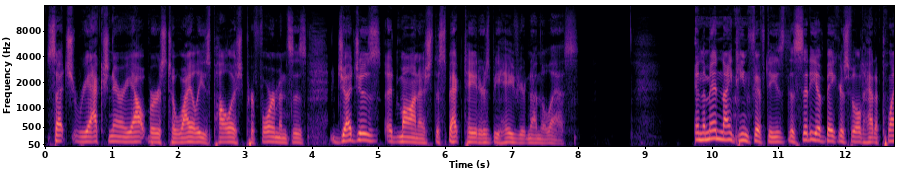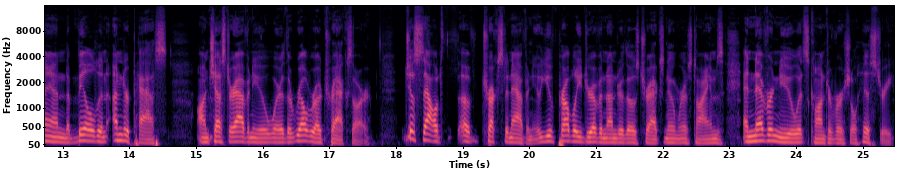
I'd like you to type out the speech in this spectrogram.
such reactionary outbursts to Wiley's polished performances, judges admonished the spectators' behavior nonetheless. In the mid 1950s, the city of Bakersfield had a plan to build an underpass on Chester Avenue where the railroad tracks are just south of Truxtun Avenue. You've probably driven under those tracks numerous times and never knew its controversial history.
